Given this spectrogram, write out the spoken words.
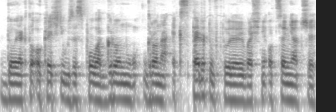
do, jak to określił, zespoła gronu, grona ekspertów, który właśnie ocenia, czy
